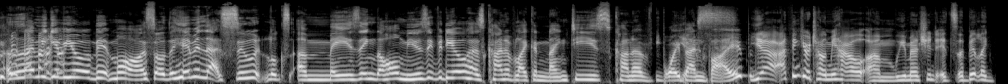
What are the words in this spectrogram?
want. Let me give you a bit more. So the him in that suit looks amazing. The whole music video has kind of like a '90s kind of boy band vibe. Yeah, I think you're telling me how um we mentioned it's a bit like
